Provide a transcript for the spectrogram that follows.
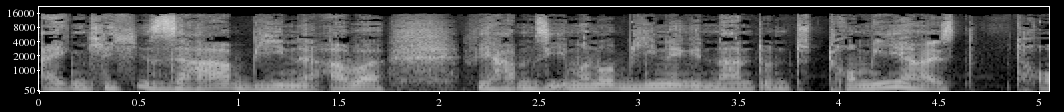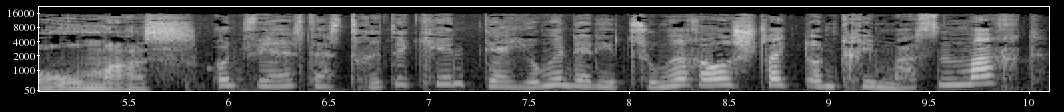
eigentlich Saarbiene, aber wir haben sie immer nur Biene genannt und Tommy heißt Thomas. Und wer ist das dritte Kind? Der Junge, der die Zunge rausstreckt und Grimassen macht?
